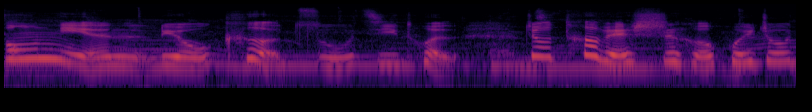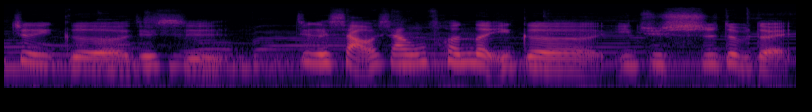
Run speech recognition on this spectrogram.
丰年留客足鸡豚，就特别适合徽州这个就是这个小乡村的一个一句诗，对不对？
